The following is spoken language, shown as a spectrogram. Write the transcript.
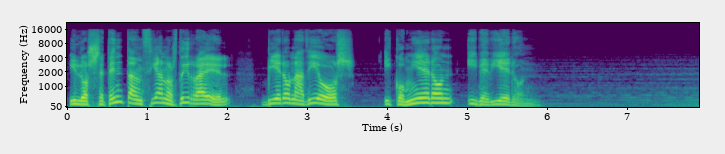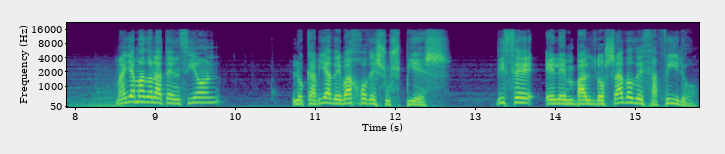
y los setenta ancianos de Israel, vieron a Dios y comieron y bebieron. Me ha llamado la atención lo que había debajo de sus pies. Dice el embaldosado de zafiro.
